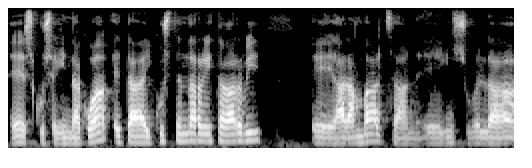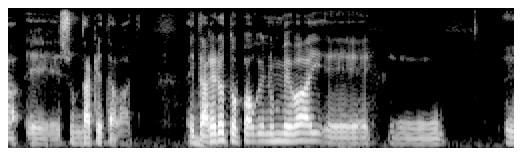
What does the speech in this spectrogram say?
e, eskuz egindakoa, eta ikusten dargita garbi, e, aranbaltzan egin zuela e, zundaketa bat. Eta gero topau genuen bebai, e, e, e,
